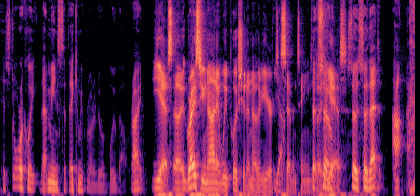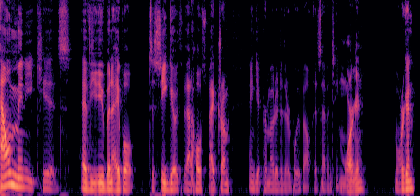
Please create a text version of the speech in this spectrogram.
historically that means that they can be promoted to a blue belt, right? Yes, uh, Gracie United, we push it another year to Yeah. 17. So, but so yes, so so that uh, how many kids have you been able to see go through that whole spectrum and get promoted to their blue belt at 17? Morgan, Morgan,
